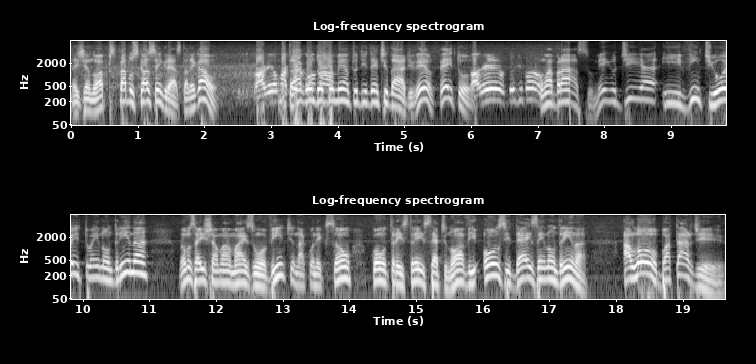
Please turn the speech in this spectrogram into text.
na Higienópolis, para buscar o seu ingresso, tá legal? Valeu, Matheus. Traga um um documento de identidade, viu? Feito? Valeu, tudo de bom. Um abraço. Meio-dia e 28 em Londrina. Vamos aí chamar mais um ouvinte na conexão com o 3379 1110 em Londrina. Alô, boa tarde.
